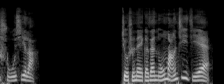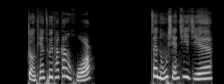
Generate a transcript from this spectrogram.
熟悉了，就是那个在农忙季节整天催他干活，在农闲季节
